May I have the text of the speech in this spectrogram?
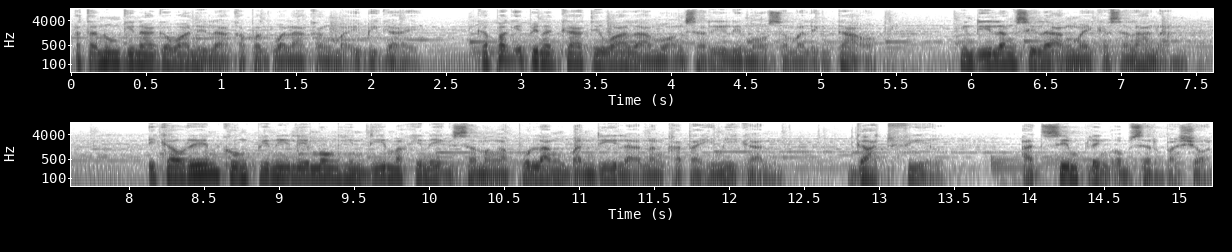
at anong ginagawa nila kapag wala kang maibigay. Kapag ipinagkatiwala mo ang sarili mo sa maling tao, hindi lang sila ang may kasalanan. Ikaw rin kung pinili mong hindi makinig sa mga pulang bandila ng katahimikan, gut feel, at simpleng obserbasyon.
